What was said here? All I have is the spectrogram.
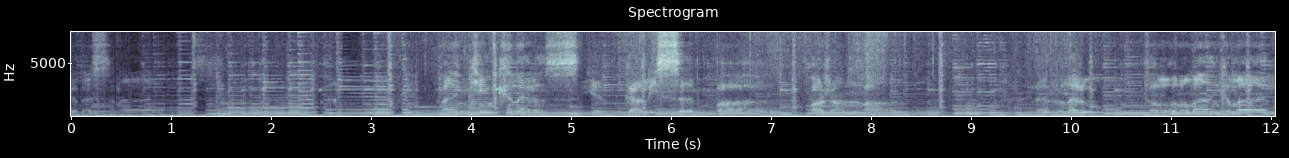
կտեսնես Մենք ինքներս եւ գալիս պահը բաժանման Լեռներում թողնում ենք մեր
